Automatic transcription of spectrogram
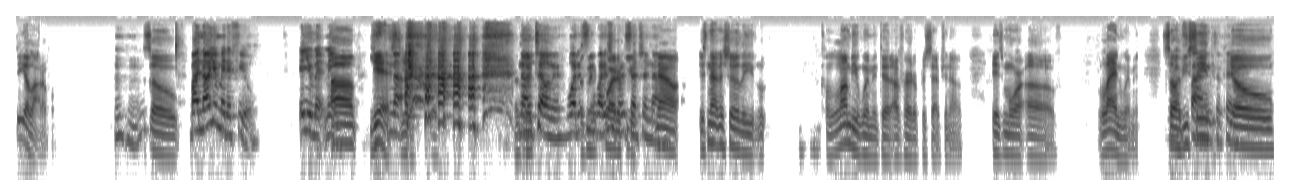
see a lot of them. hmm So, But now you met a few, and you met me. um, yes, no, yes, yes. no tell me what is what is your perception now? Now, it's not necessarily Colombian women that I've heard a perception of. It's more of Latin women. So, And have you seen Hispanics, the okay. show?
